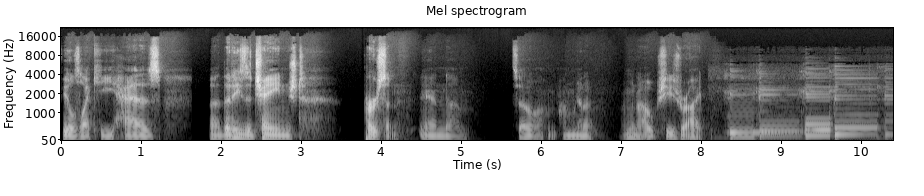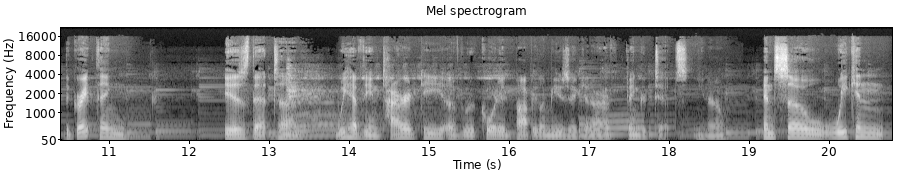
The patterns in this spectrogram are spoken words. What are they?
feels like he has uh, that he's a changed person and um, so I'm gonna I'm gonna hope she's right. The great thing is that uh, we have the entirety of recorded popular music at our fingertips, you know, and so we can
